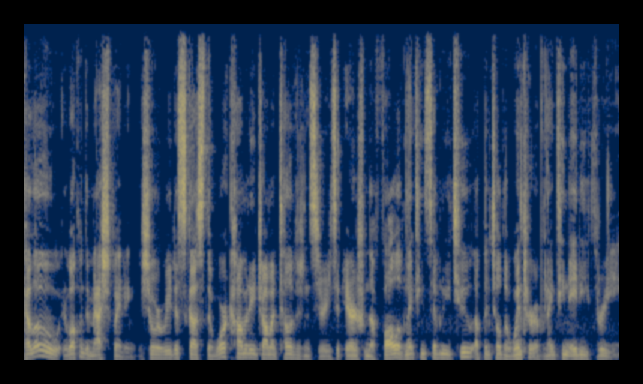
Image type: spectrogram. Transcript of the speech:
Hello, and welcome to Mashplaining, the show where we discuss the war comedy drama television series that aired from the fall of 1972 up until the winter of 1983.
